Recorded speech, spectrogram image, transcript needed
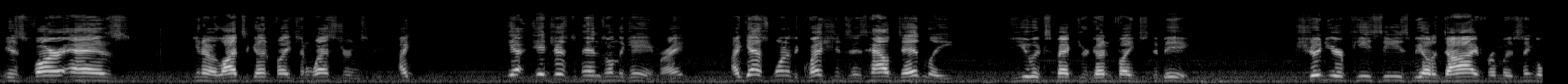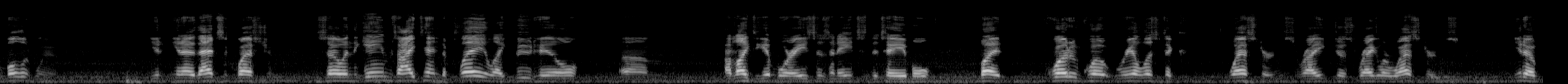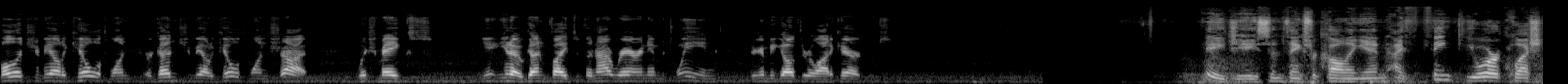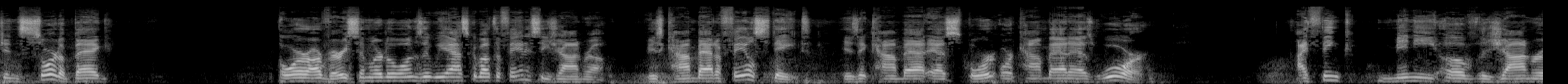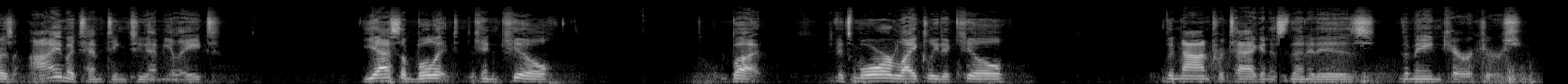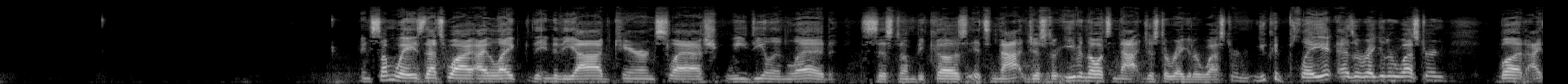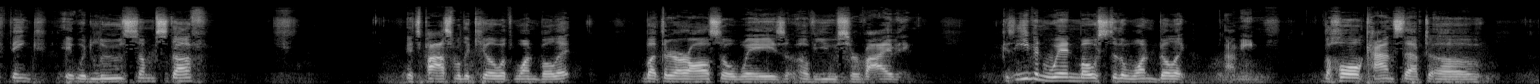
As far as, you know, lots of gunfights and westerns, I, yeah, it just depends on the game, right? I guess one of the questions is how deadly do you expect your gunfights to be? Should your PCs be able to die from a single bullet wound? You, you know, that's the question. So in the games I tend to play, like Boot Hill, um, I'd like to get more aces and eights to the table, but quote unquote realistic westerns, right? Just regular westerns. You know, bullets should be able to kill with one, or guns should be able to kill with one shot, which makes you, you know gunfights if they're not raring in between, you're going to be going through a lot of characters. Hey, Jason, thanks for calling in. I think your questions sort of beg or are very similar to the ones that we ask about the fantasy genre. Is combat a fail state? Is it combat as sport or combat as war? I think many of the genres I'm attempting to emulate, yes, a bullet can kill, but it's more likely to kill the non protagonist than it is the main characters. in some ways, that's why I like the Into the Odd Cairn slash We Deal in Lead system because it's not just, a, even though it's not just a regular Western, you could play it as a regular Western, but I think it would lose some stuff. It's possible to kill with one bullet, but there are also ways of you surviving. Because even when most of the one bullet, I mean, the whole concept of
